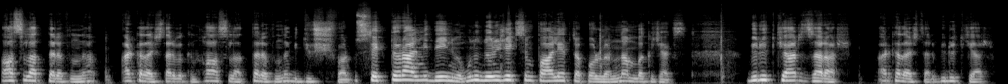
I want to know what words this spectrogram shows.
Hasılat tarafında arkadaşlar bakın hasılat tarafında bir düşüş var. Bu sektörel mi değil mi? Bunu döneceksin faaliyet raporlarından bakacaksın. Brüt kar zarar. Arkadaşlar brüt kar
